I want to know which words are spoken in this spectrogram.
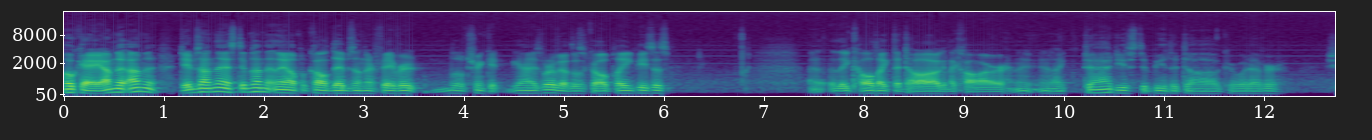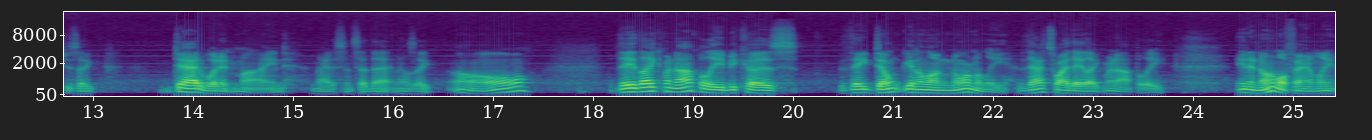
okay, I'm the I'm the dibs on this, dibs on that. And they all call dibs on their favorite little trinket guys, whatever those are called, playing pieces. Uh, they called like the dog and the car, and, and like Dad used to be the dog or whatever. She's like, Dad wouldn't mind. Madison said that, and I was like, oh, they like Monopoly because they don't get along normally. That's why they like Monopoly. In a normal family,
